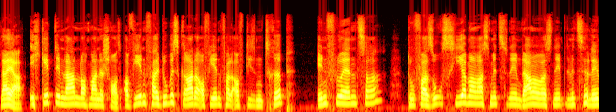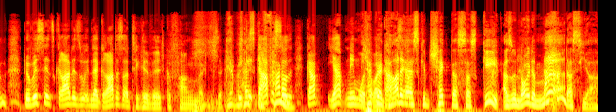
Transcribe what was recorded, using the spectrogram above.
naja, ich gebe dem Laden noch mal eine Chance. Auf jeden Fall, du bist gerade auf jeden Fall auf diesem Trip Influencer. Du versuchst hier mal was mitzunehmen, da mal was ne- mitzunehmen. Du bist jetzt gerade so in der Gratisartikelwelt gefangen, möchte ich sagen. Ja, was Ich- heißt gab gefangen? es doch, gab, ja, nee, Moritz, Ich habe ja gerade erst gecheckt, dass das geht. Also Leute machen das ja.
